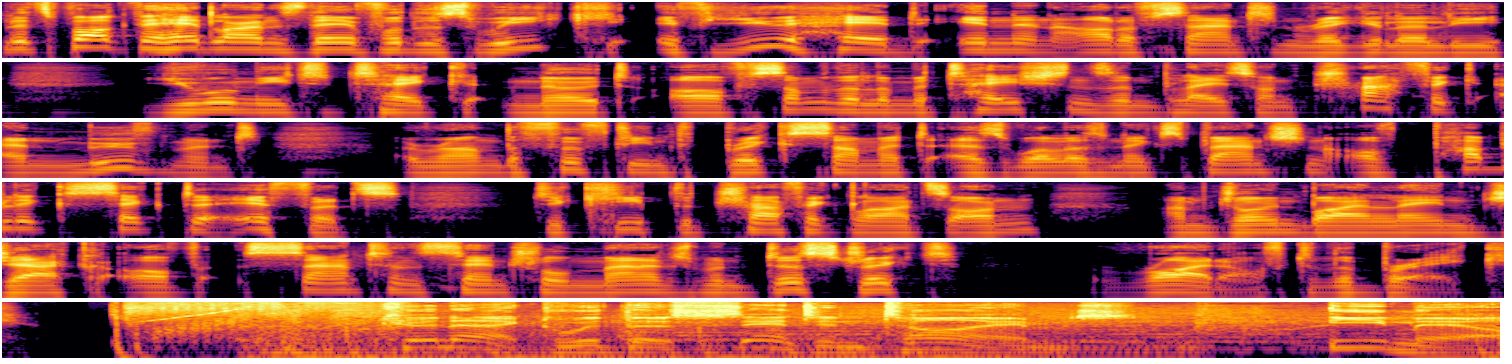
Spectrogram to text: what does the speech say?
Let's park the headlines there for this week. If you head in and out of Sandton regularly, you will need to take note of some of the limitations in place on traffic and movement around the 15th BRICS Summit, as well as an expansion of public sector efforts to keep the traffic lights on. I'm joined by Elaine Jack of Sandton Central Management District right after the break. Connect with the Sandton Times. Email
